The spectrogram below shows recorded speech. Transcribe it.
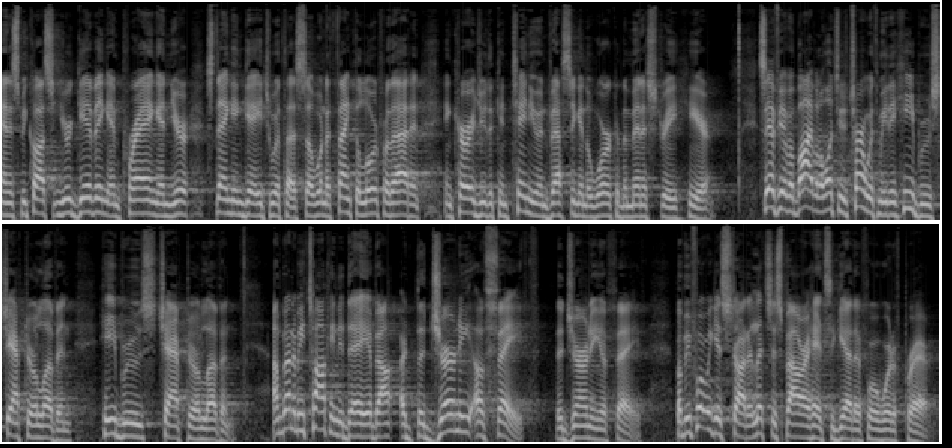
And it's because you're giving and praying and you're staying engaged with us. So I want to thank the Lord for that and encourage you to continue investing in the work of the ministry here. So if you have a Bible, I want you to turn with me to Hebrews chapter 11. Hebrews chapter 11. I'm going to be talking today about uh, the journey of faith the journey of faith. But before we get started, let's just bow our heads together for a word of prayer.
